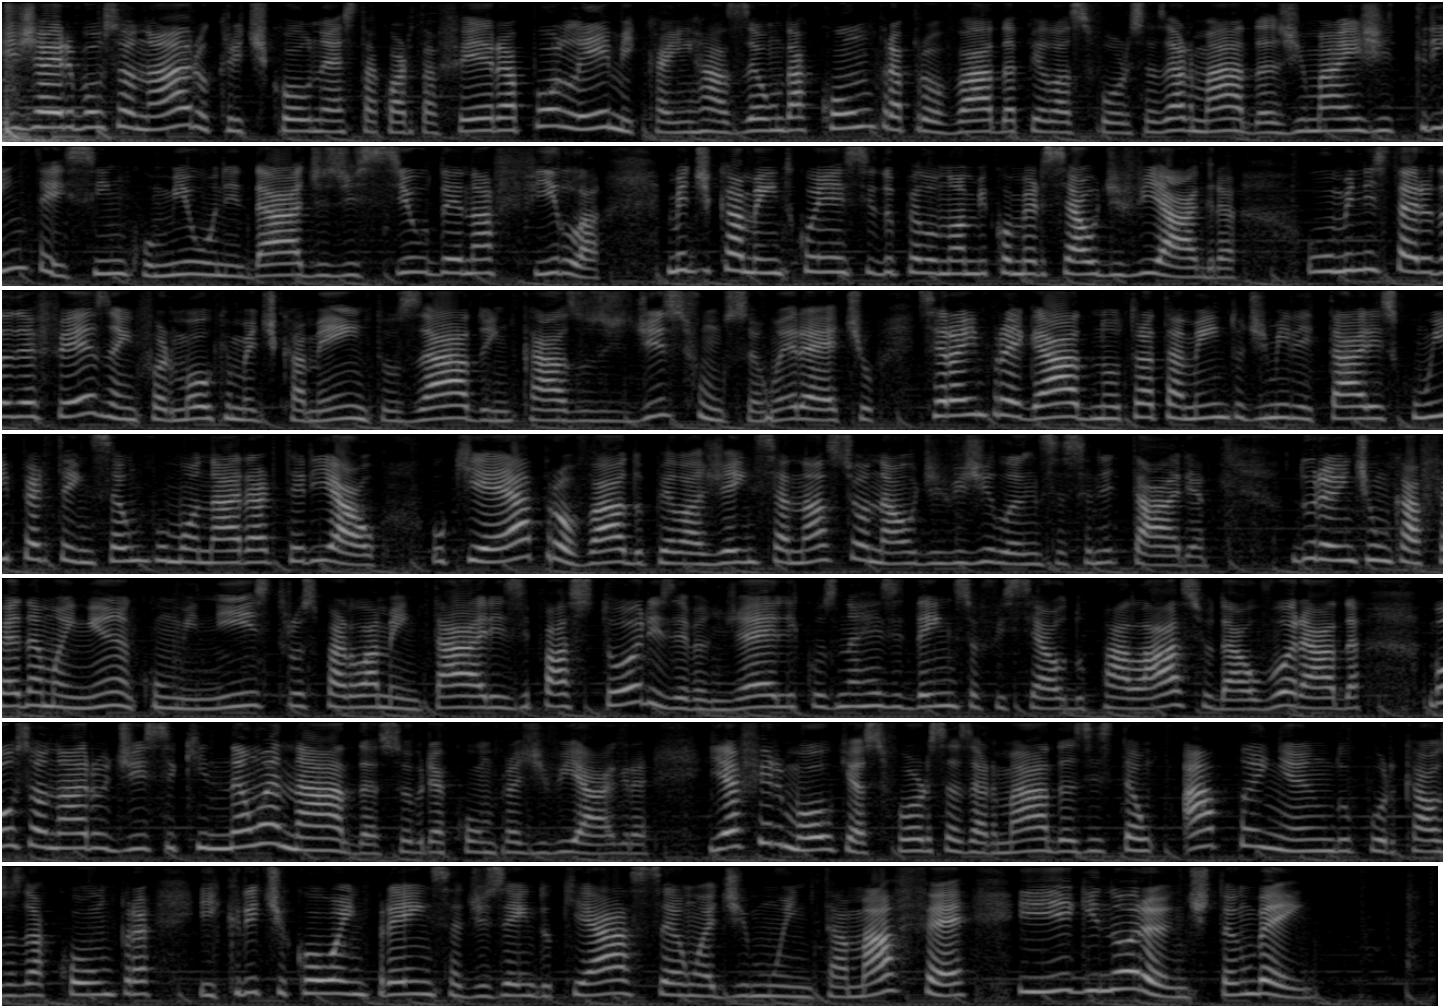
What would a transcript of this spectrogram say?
E Jair Bolsonaro criticou nesta quarta-feira a polêmica em razão da compra aprovada pelas Forças Armadas de mais de 35 mil unidades de sildenafila, medicamento conhecido pelo nome comercial de Viagra. O Ministério da Defesa informou que o medicamento, usado em casos de disfunção erétil, será empregado no tratamento de militares com hipertensão pulmonar arterial, o que é aprovado pela Agência Nacional de Vigilância Sanitária. Durante um café da manhã com o ministros, parlamentares e pastores evangélicos na residência oficial do Palácio da Alvorada, Bolsonaro disse que não é nada sobre a compra de Viagra e afirmou que as Forças Armadas estão apanhando por causa da compra e criticou a imprensa, dizendo que a ação é de muita má fé e ignorante também.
